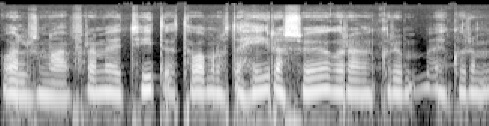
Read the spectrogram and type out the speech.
og alveg svona framöðu tvítugt, þá var maður oft að heyra sögur af einhverjum, einhverjum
